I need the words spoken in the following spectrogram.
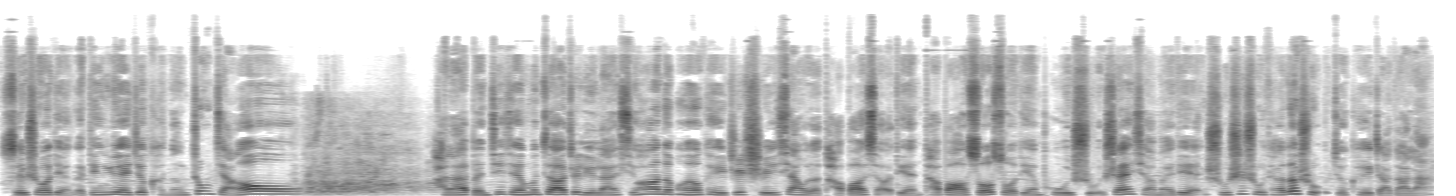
随手点个订阅就可能中奖哦！好啦，本期节目就到这里啦，喜欢我的朋友可以支持一下我的淘宝小店，淘宝搜索店铺“蜀山小卖店”，数是薯条的数就可以找到啦。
